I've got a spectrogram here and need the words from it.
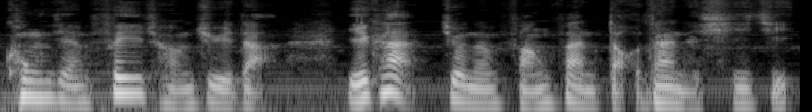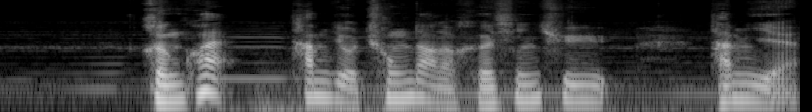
空间非常巨大，一看就能防范导弹的袭击。很快，他们就冲到了核心区域，他们也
